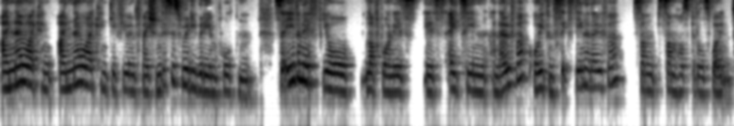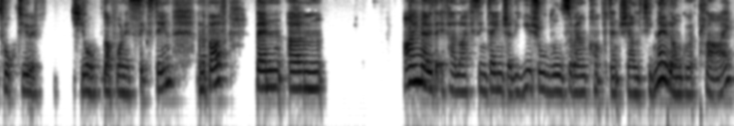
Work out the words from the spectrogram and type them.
I know I can. I know I can give you information. This is really, really important. So even if your loved one is is 18 and over, or even 16 and over, some some hospitals won't talk to you if your loved one is 16 and above. Then um, I know that if her life is in danger, the usual rules around confidentiality no longer apply.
